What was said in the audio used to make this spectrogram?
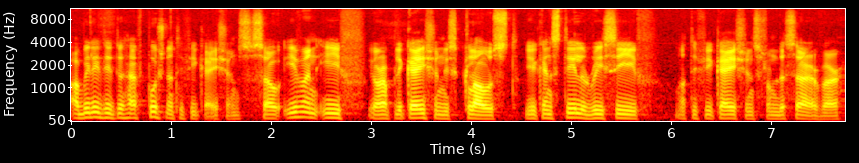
ability to have push notifications. So even if your application is closed, you can still receive notifications from the server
